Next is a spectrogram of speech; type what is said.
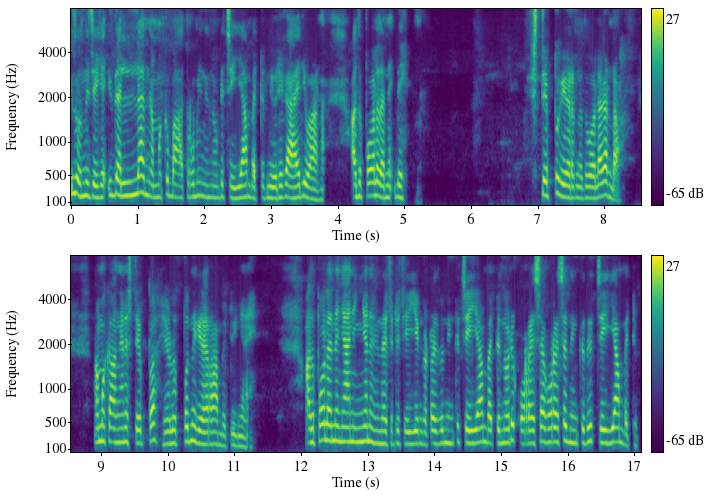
ഇതൊന്ന് ചെയ്യുക. ഇതെല്ലാം നമുക്ക് ബാത്റൂമിൽ നിന്നുകൊണ്ട് ചെയ്യാൻ പറ്റുന്ന ഒരു കാര്യമാണ്. അതുപോലെ തന്നെ ഇതേ സ്റ്റെപ്പ് കയറുന്നത് പോലെ കണ്ടോ? നമുക്ക് അങ്ങനെ സ്റ്റെപ്പ് എളുപ്പം കയറാൻ പറ്റും ഇങ്ങനെ. അതുപോലെ തന്നെ ഞാൻ ഇങ്ങനെ നിന്ന് വെച്ചിട്ട് ചെയ്യും കേട്ടോ. ഇത് നിങ്ങൾക്ക് ചെയ്യാൻ പറ്റുന്നവർ കുറേശ്ശെ കുറേശ്ശെ നിങ്ങൾക്ക് ഇത് ചെയ്യാൻ പറ്റും.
